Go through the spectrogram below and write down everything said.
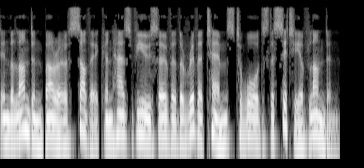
in the London Borough of Southwark and has views over the River Thames towards the City of London.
